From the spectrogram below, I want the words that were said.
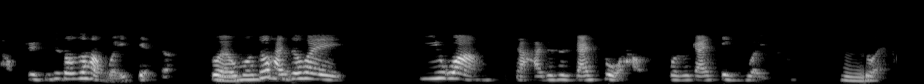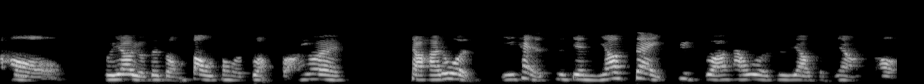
跑去，其实都是很危险的。对，我们都还是会希望。小孩就是该做好，或是该定位的，嗯，对，然后不要有这种暴冲的状况，因为小孩如果离开你的视线，你要再去抓他，或者是要怎么样的时候，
